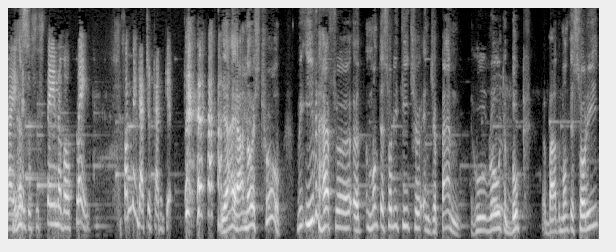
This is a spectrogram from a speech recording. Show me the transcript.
right? Yes. It's a sustainable play, something that you can give. yeah, yeah, no, it's true. We even have a, a Montessori teacher in Japan who wrote a hmm. book about Montessori,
